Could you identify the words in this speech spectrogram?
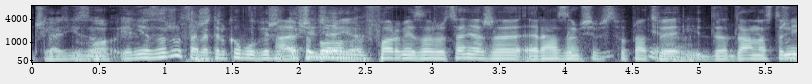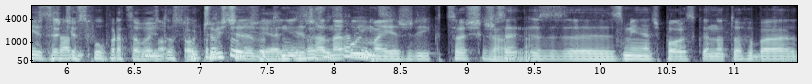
Czy ja, nie za- ja nie zarzucam, ja tylko mówię, że ale to się było dzieje. w formie zarzucenia, że razem się współpracuje. Nie. I dla, dla nas to Jeżeli nie jest chcecie żadne- współpracować, to no, współpracujcie. Oczywiście, bo Ja to nie nie jest żadna ujma. nic. Jeżeli ktoś Żadna. chce z, zmieniać Polskę, no to chyba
